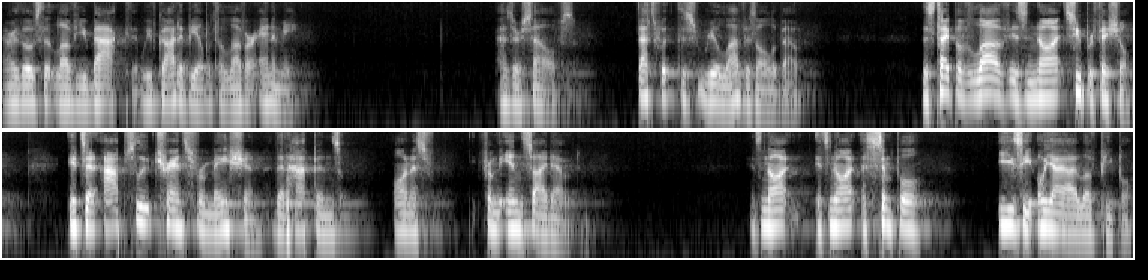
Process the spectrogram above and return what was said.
or those that love you back, that we've got to be able to love our enemy as ourselves. That's what this real love is all about. This type of love is not superficial. It's an absolute transformation that happens on us from the inside out. It's not, it's not a simple, easy, oh yeah, I love people.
